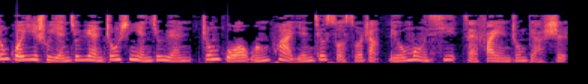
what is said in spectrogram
中国艺术研究院终身研究员、中国文化研究所所长刘梦溪在发言中表示：“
